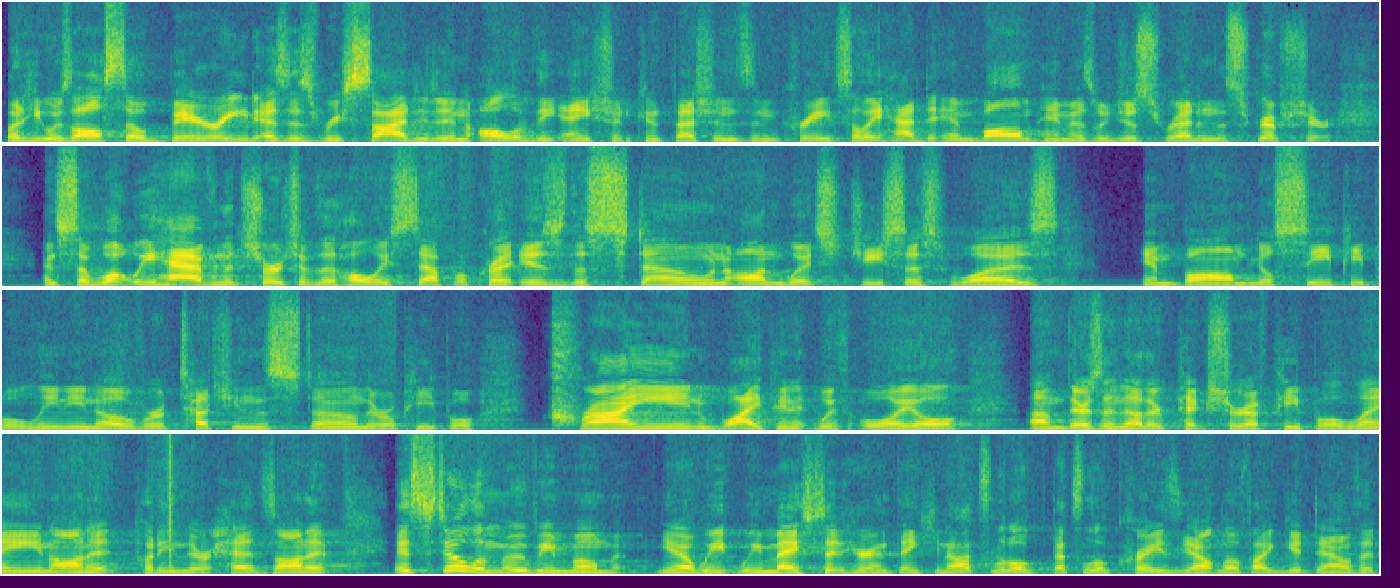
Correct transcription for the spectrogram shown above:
but he was also buried, as is recited in all of the ancient confessions and creeds. So they had to embalm him, as we just read in the scripture. And so, what we have in the Church of the Holy Sepulchre is the stone on which Jesus was embalmed. You'll see people leaning over, touching the stone. There were people crying, wiping it with oil. Um, there's another picture of people laying on it, putting their heads on it. It's still a moving moment. You know, we, we may sit here and think, you know, that's a, little, that's a little crazy. I don't know if I can get down with it.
